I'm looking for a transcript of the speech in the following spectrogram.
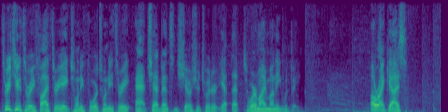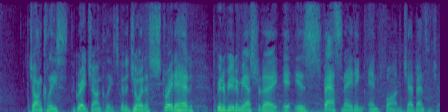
323 538 2423 at Chad Benson shows your Twitter. Yep, that's where my money would be. All right, guys. John Cleese, the great John Cleese, going to join us straight ahead. We interviewed him yesterday. It is fascinating and fun. Chad Benson Show.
